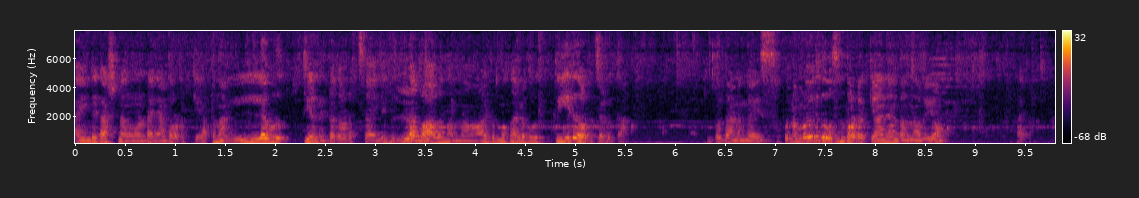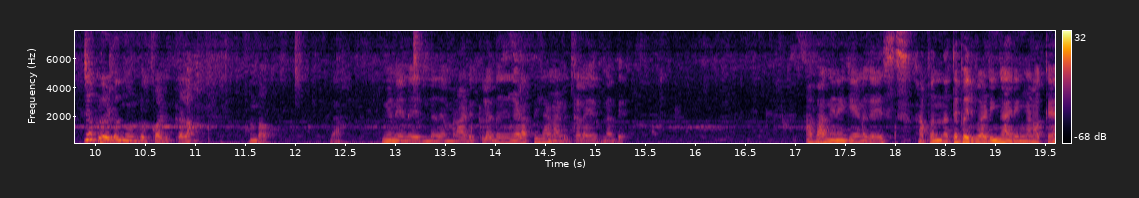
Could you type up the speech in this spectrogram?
അതിന്റെ കഷ്ണം കൊണ്ടാണ് ഞാൻ തുടക്കുക അപ്പോൾ നല്ല വൃത്തിയാണ് കേട്ടോ തുടച്ചാൽ. ഉള്ള ഭാഗം നന്നായിട്ട് നമുക്ക് നല്ല വൃത്തിയിൽ തുടച്ചെടുക്കാം. അപ്പോൾ ഇതാണ് ഗൈസ് അപ്പോൾ നമ്മൾ ഒരു ദിവസം തുടയ്ക്കാൻ എന്താണെന്നറിയോ? അറ്റ കേടുന്നുണ്ട് ഇപ്പോൾ അടുക്കള. ഉണ്ടോ? ഇങ്ങനെയാണ് വരുന്നത് നമ്മുടെ അടുക്കള. നീളത്തിലാണ് അടുക്കള വരുന്നത്. അപ്പോൾ അങ്ങനെയൊക്കെയാണ് ഗൈസ് അപ്പോൾ ഇന്നത്തെ പരിപാടിയും കാര്യങ്ങളൊക്കെ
